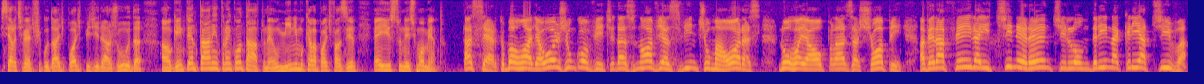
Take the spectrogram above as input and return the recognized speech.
se ela tiver dificuldade, pode pedir ajuda, alguém tentar entrar em contato, né? O mínimo que ela pode fazer é isso nesse momento. Tá certo. Bom, olha, hoje um convite das 9 às 21 horas no Royal Plaza Shopping. Haverá feira itinerante Londrina Criativa.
